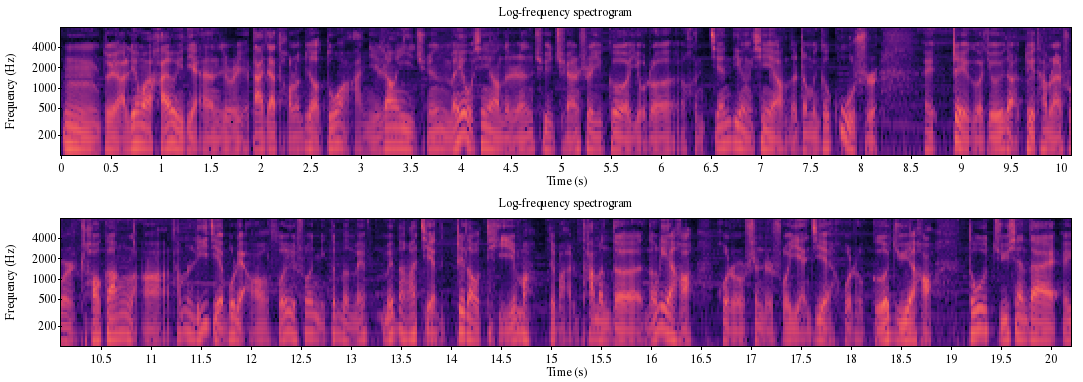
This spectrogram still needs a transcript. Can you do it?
嗯，对啊。另外还有一点就是也大家讨论比较多啊，你让一群没有信仰的人去诠释一个有着很坚定信仰的这么一个故事。哎，这个就有点对他们来说是超纲了啊，他们理解不了，所以说你根本没没办法解这道题嘛，对吧？他们的能力也好，或者甚至说眼界或者格局也好，都局限在哎，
